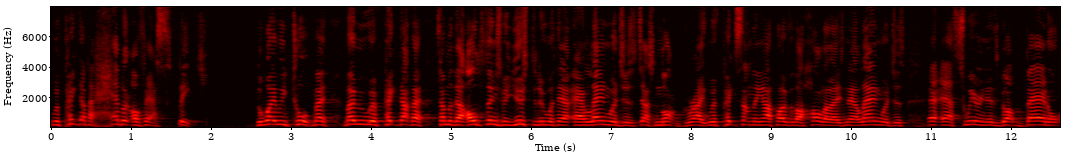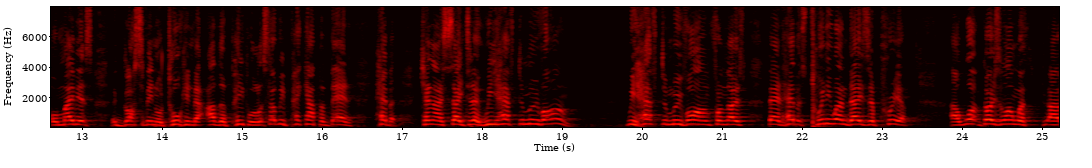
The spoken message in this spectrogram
we've picked up a habit of our speech the way we talk. Maybe we've picked up some of the old things we used to do with our, our language is just not great. We've picked something up over the holidays and our language is, our swearing has got bad, or, or maybe it's gossiping or talking about other people. It's like we pick up a bad habit. Can I say today, we have to move on. We have to move on from those bad habits. 21 days of prayer. Uh, what goes along with uh,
